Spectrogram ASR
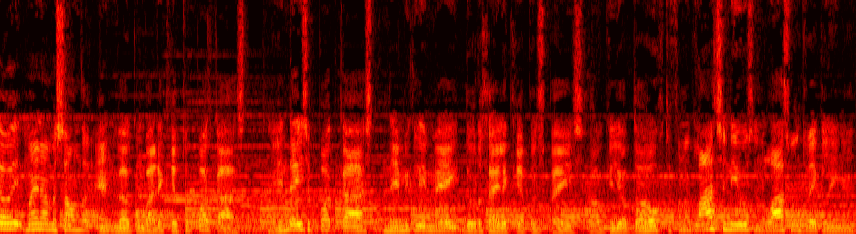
hoi, mijn naam is Sander en welkom bij de Crypto Podcast. In deze podcast neem ik jullie mee door de gehele crypto space. Hou ik jullie op de hoogte van het laatste nieuws en de laatste ontwikkelingen,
